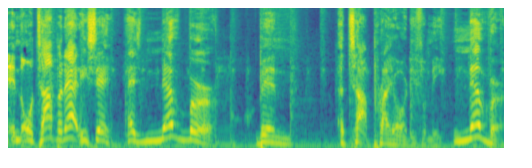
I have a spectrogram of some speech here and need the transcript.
and on top of that, he said has never been a top priority for me. Never.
